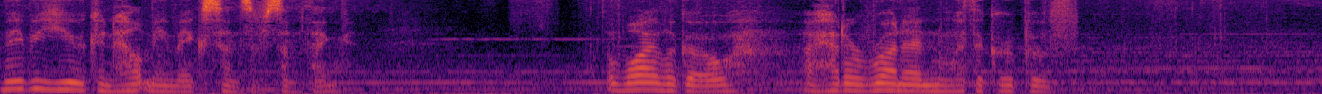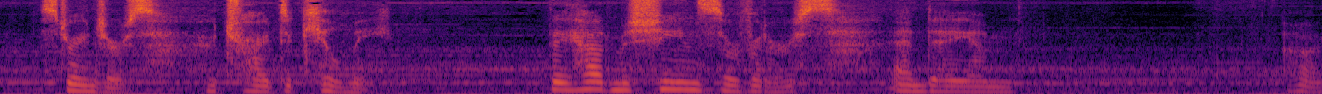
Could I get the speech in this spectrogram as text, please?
Maybe you can help me make sense of something. A while ago, I had a run-in with a group of... strangers who tried to kill me. They had machine servitors and a, um... Uh,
